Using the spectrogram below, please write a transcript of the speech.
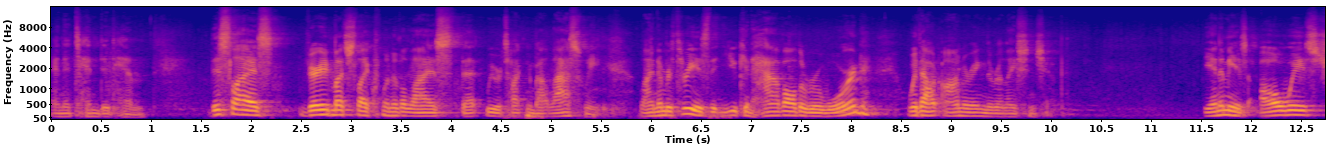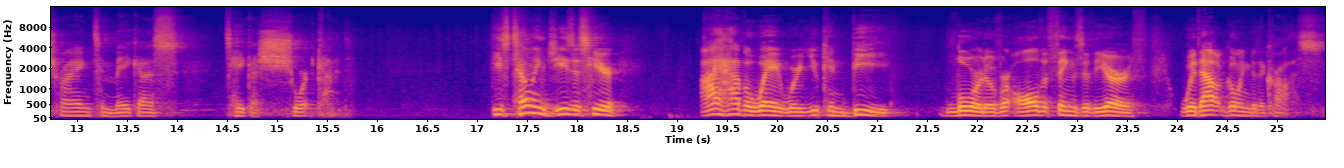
and attended him. This lie is very much like one of the lies that we were talking about last week. Lie number three is that you can have all the reward without honoring the relationship. The enemy is always trying to make us take a shortcut. He's telling Jesus here, I have a way where you can be Lord over all the things of the earth without going to the cross.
